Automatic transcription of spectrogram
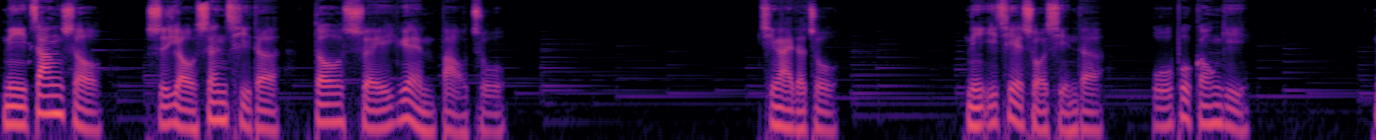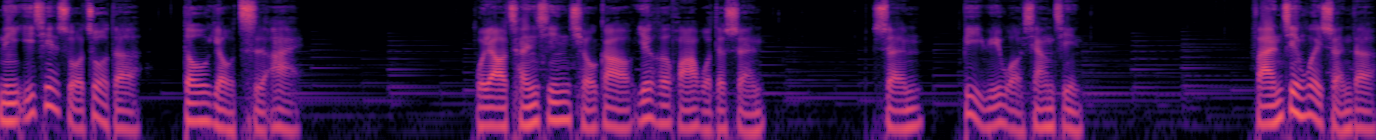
你张手使有生气的都随愿饱足。亲爱的主，你一切所行的无不公义，你一切所做的都有慈爱。我要诚心求告耶和华我的神，神必与我相近。凡敬畏神的，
